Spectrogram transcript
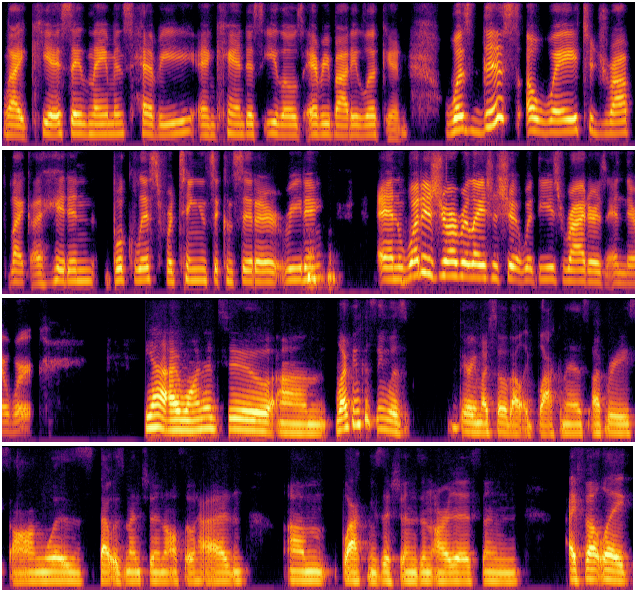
like Kiese Laymon's Heavy and Candice Iloh's Everybody Looking. Was this a way to drop like a hidden book list for teens to consider reading? and what is your relationship with these writers and their work? Yeah, I wanted to. Um, Larkin Kasim was very much so about like blackness. Every song was that was mentioned also had um, black musicians and artists and I felt like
